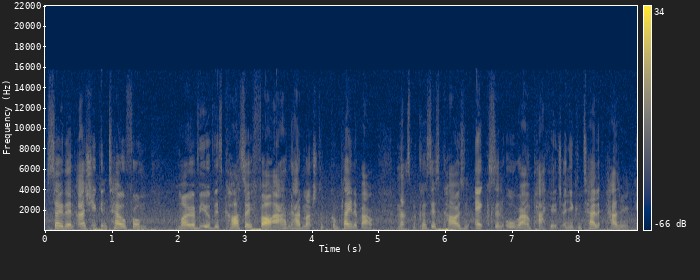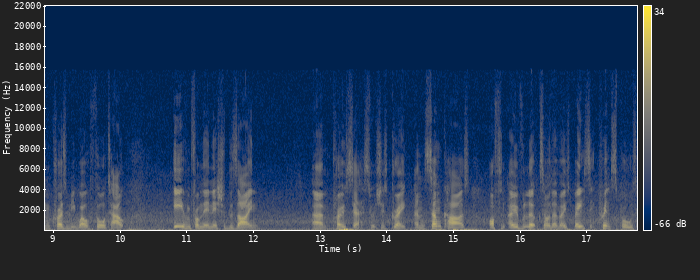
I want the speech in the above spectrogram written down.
So then, as you can tell from my review of this car so far, I haven't had much to complain about. And that's because this car is an excellent all-round package and you can tell it has been incredibly well thought out even from the initial design um, process, which is great. And some cars often overlook some of the most basic principles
